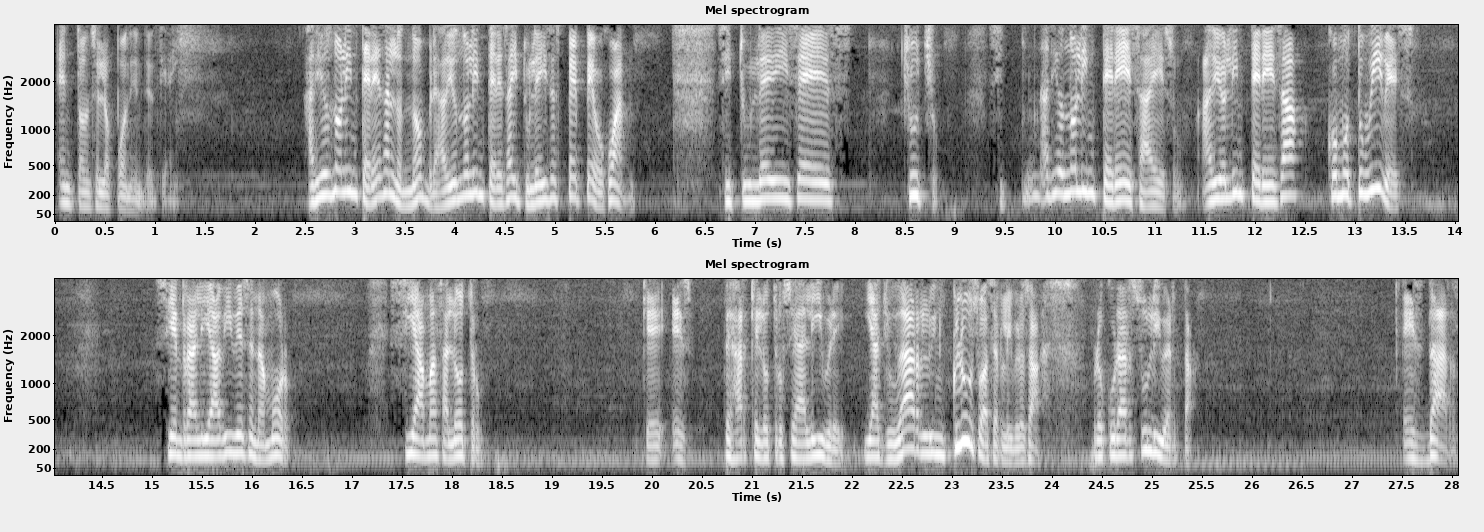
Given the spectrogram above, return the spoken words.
Entonces lo ponen desde ahí. A Dios no le interesan los nombres, a Dios no le interesa y tú le dices Pepe o Juan si tú le dices chucho, si, a Dios no le interesa eso, a Dios le interesa cómo tú vives, si en realidad vives en amor, si amas al otro, que es dejar que el otro sea libre y ayudarlo incluso a ser libre, o sea, procurar su libertad. Es dar,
